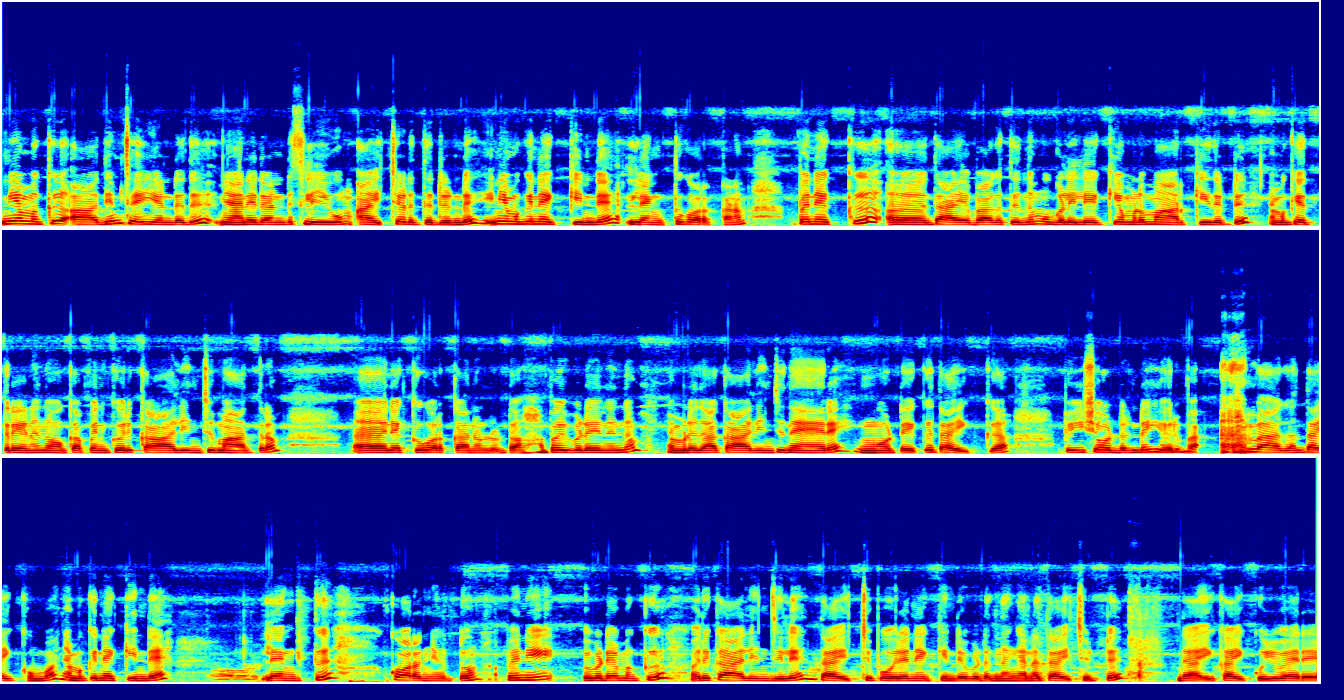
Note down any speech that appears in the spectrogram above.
ഇനി നമുക്ക് ആദ്യം ചെയ്യേണ്ടത് ഞാൻ രണ്ട് സ്ലീവും അയച്ചെടുത്തിട്ടുണ്ട് ഇനി നമുക്ക് നെക്കിന്റെ ലെങ്ത്ത് കുറക്കണം. അപ്പോൾ നെക്ക് താഴെ ഭാഗത്ത് നിന്ന് മുകളിലേക്ക് നമ്മൾ മാർക്ക് ചെയ്തിട്ട് നമുക്ക് എത്രയാണ് നോക്കാം. അപ്പോൾ എനിക്കൊരു കാലിഞ്ച് മാത്രം നെക്ക് കുറക്കാനുള്ളൂ കേട്ടോ അപ്പോൾ ഇവിടെ നിന്നും നമ്മളിതാ കാലിഞ്ച് നേരെ ഇങ്ങോട്ടേക്ക് തയ്ക്കുക. അപ്പോൾ ഈ ഷോൾഡറിന്റെ ഈ ഒരു ഭാഗം തയ്ക്കുമ്പോൾ നമുക്ക് നെക്കിന്റെ ലെങ്ത്ത് കുറഞ്ഞു കിട്ടും. അപ്പോൾ ഇനി ഇവിടെ നമുക്ക് ഒരു കാലിഞ്ചിൽ തയ്ച്ച് പോരെ നെക്കിന്റെ ഇവിടെ നിന്ന് ഇങ്ങനെ തയ്ച്ചിട്ട് ഇതാ ഈ കൈക്കുഴി വരെ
